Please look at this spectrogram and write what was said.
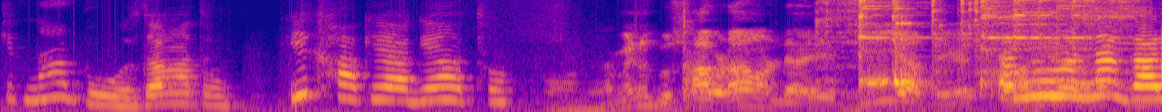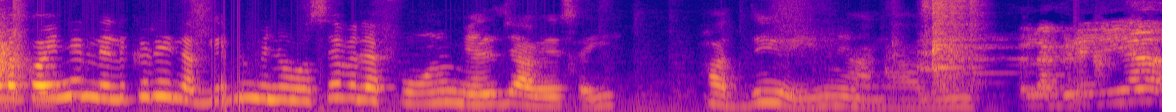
ਕਿੰਨਾ ਬੋਲਦਾ ਵਾ ਤੂੰ? ਕੀ ਖਾ ਕੇ ਆ ਗਿਆ ਉੱਥੋਂ? ਮੈਨੂੰ ਗੁੱਸਾ ਬੜਾ ਆਉਣ ਡਿਆ ਇਹ 20000 ਦੇ ਤੈਨੂੰ ਹੁਣ ਨਾ ਗੱਲ ਕੋਈ ਨਹੀਂ ਲਿਲਕੜੀ ਲੱਗੀ ਵੀ ਮੈਨੂੰ ਉਸੇ ਵੇਲੇ ਫੋਨ ਮਿਲ ਜਾਵੇ ਸਹੀ। ਹੱਦ ਹੀ ਹੋਈ ਨਿਆਣਾ ਵਾਲੀ। ਲੱਗਣੀ ਨਹੀਂ ਆ?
